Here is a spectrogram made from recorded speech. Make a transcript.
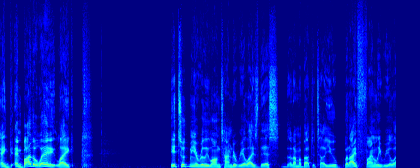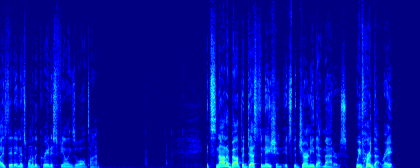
And and by the way, like it took me a really long time to realize this that I'm about to tell you, but I finally realized it and it's one of the greatest feelings of all time. It's not about the destination, it's the journey that matters. We've heard that, right?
